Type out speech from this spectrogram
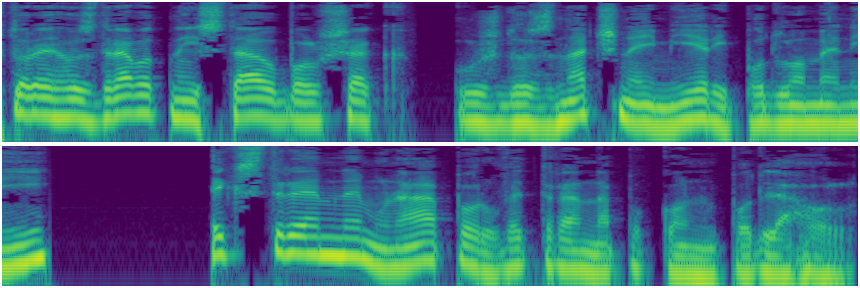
ktorého zdravotný stav bol však už do značnej miery podlomený, extrémnemu náporu vetra napokon podľahol.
